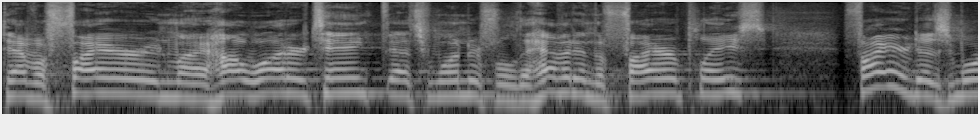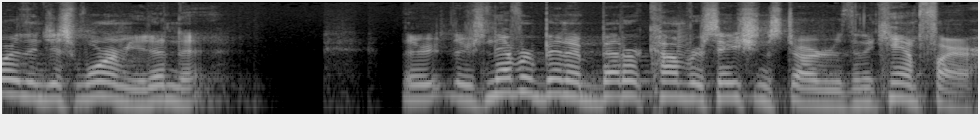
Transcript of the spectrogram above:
To have a fire in my hot water tank, that's wonderful. To have it in the fireplace, fire does more than just warm you, doesn't it? There, there's never been a better conversation starter than a campfire.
